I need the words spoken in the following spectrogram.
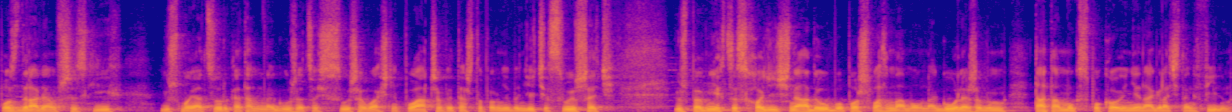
Pozdrawiam wszystkich. Już moja córka tam na górze coś słyszę, właśnie płacze. Wy też to pewnie będziecie słyszeć. Już pewnie chce schodzić na dół, bo poszła z mamą na górę, żebym tata mógł spokojnie nagrać ten film.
